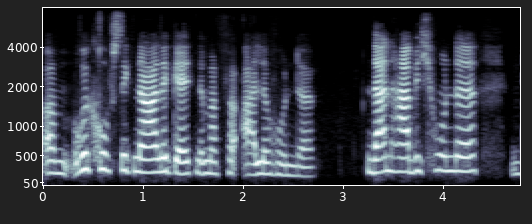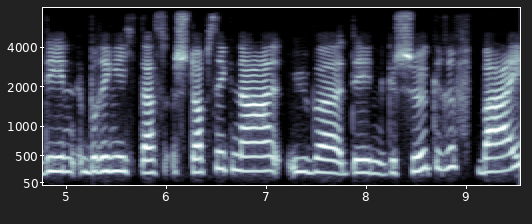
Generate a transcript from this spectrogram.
ähm, Rückrufsignale gelten immer für alle Hunde. Dann habe ich Hunde, denen bringe ich das Stoppsignal über den Geschirrgriff bei.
